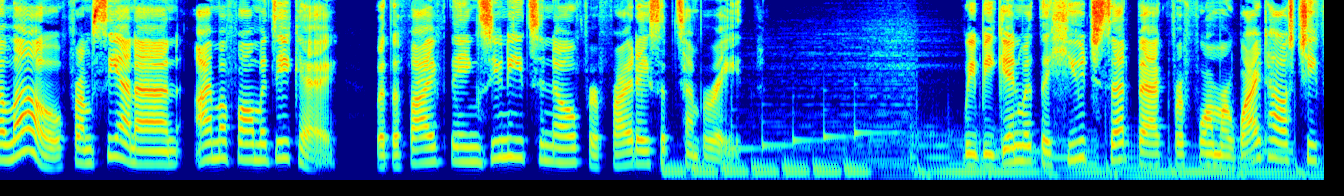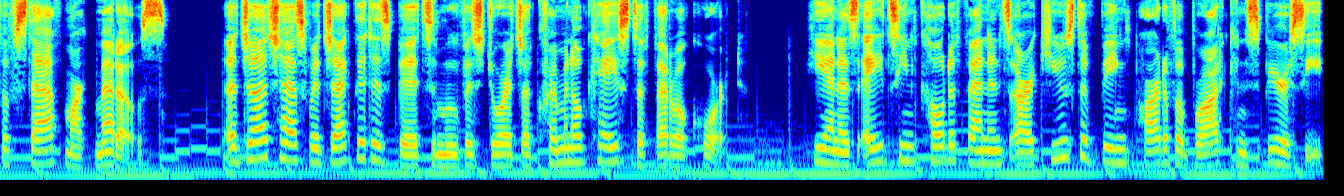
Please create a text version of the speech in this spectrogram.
Hello, from CNN, I'm Afoma Dike with the five things you need to know for Friday, September 8th. We begin with a huge setback for former White House Chief of Staff Mark Meadows. A judge has rejected his bid to move his Georgia criminal case to federal court. He and his 18 co defendants are accused of being part of a broad conspiracy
